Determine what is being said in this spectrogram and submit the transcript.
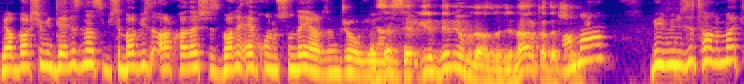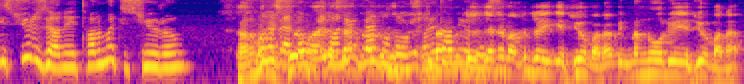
Ya bak şimdi Deniz nasıl bir şey? Bak biz arkadaşız. Bana ev konusunda yardımcı oluyor Ya yani. Sen sevgilim demiyor mu daha az önce? Ne arkadaşı? Ama birbirimizi tanımak istiyoruz yani. Tanımak istiyorum. Tanımak benden istiyorum ayrı. hoşlanıyor, Sen ben ben ondan diyorsun ki hoşlanıyorum, ben tanıyoruz. gözlerine bakınca yetiyor bana. Bilmem ne oluyor yetiyor bana.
